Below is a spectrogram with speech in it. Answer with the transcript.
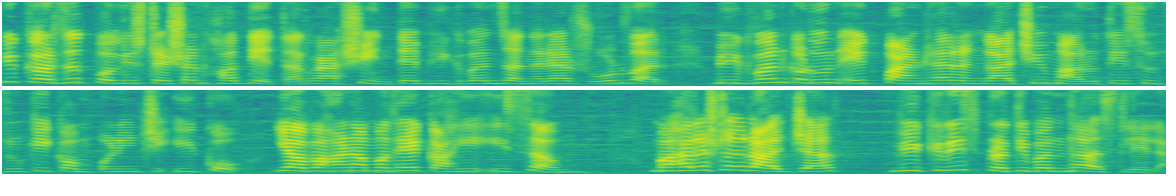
की कर्जत पोलीस स्टेशन हद्दीत राशीन ते भिगवण जाणाऱ्या रोडवर भिगवणकडून एक पांढऱ्या रंगाची मारुती सुझुकी कंपनीची इको या वाहनामध्ये काही इसम महाराष्ट्र राज्यात विक्रीस प्रतिबंध असलेला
